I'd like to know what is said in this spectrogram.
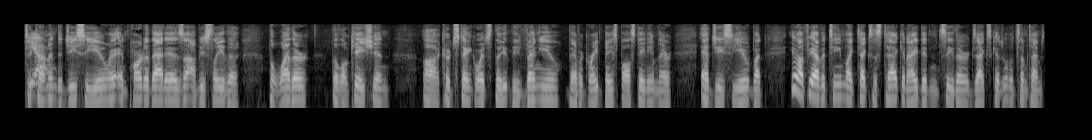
to yeah. come into GCU, and part of that is obviously the the weather, the location. Uh, Coach Stankiewicz, the the venue, they have a great baseball stadium there at GCU. But you know, if you have a team like Texas Tech, and I didn't see their exact schedule, but sometimes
